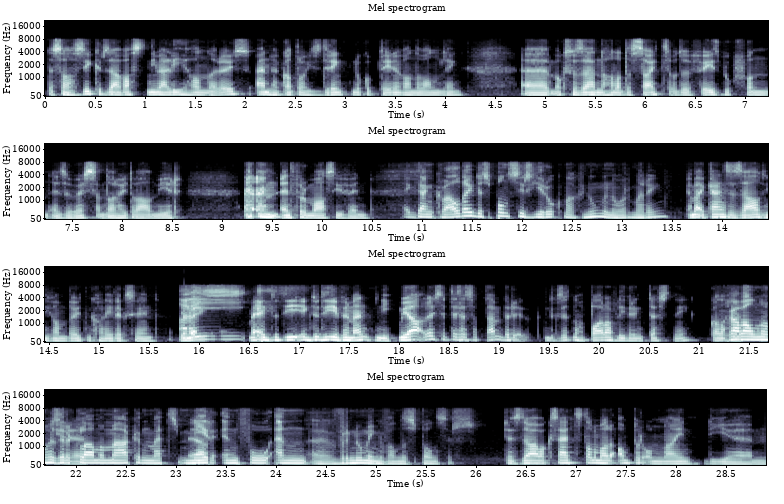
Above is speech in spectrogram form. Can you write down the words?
Dus zal zeker zijn vast niet meer leeg gaan naar huis. En je kan nog iets drinken, ook op het einde van de wandeling. Eh, maar ik zou zeggen, dan ga naar de site of de Facebook van SOS en daar ga je wel meer informatie vinden. Ik denk wel dat je de sponsors hier ook mag noemen, hoor. Ja, maar ik ken ze zelf niet van buiten, ik kan eerlijk zijn. Ja, maar, ik, Ai. maar ik, doe die, ik doe die evenementen niet. Maar ja, luister, het is in september. Er zitten nog een paar afleveringen tussen. Hè. Ik Kan We nog gaan wel nog eens een reclame maken met meer info en eh, vernoeming van de sponsors. Dus dat, wat ik zei, het staat nog maar amper online, die, ehm,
